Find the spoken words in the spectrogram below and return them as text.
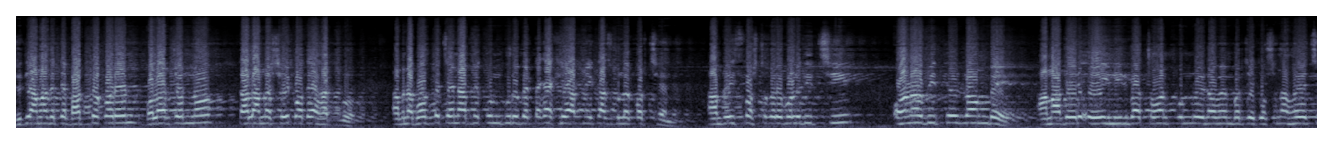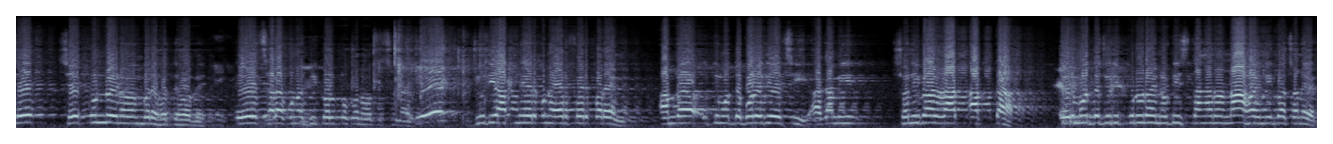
যদি আমাদেরকে বাধ্য করেন বলার জন্য, তাহলে আমরা সেই পথে হাঁটবো। আমরা বলতে চাই না আপনি কোন গ্রুপের টাকা খেয়ে আপনি কাজগুলো করছেন। আমরা স্পষ্ট করে বলে দিচ্ছি অনবিলম্বে আমাদের এই নির্বাচন পনেরোই নভেম্বর যে ঘোষণা হয়েছে, সেই পনেরোই নভেম্বরে হতে হবে। এছাড়া কোনো বিকল্প কোনো কিছু নাই। যদি আপনি এর কোনো হেরফের করেন, আমরা ইতিমধ্যে বলে দিয়েছি, আগামী শনিবার রাত আটটা এর মধ্যে যদি পুনরায় নোটিশ টাঙানো না হয় নির্বাচনের,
